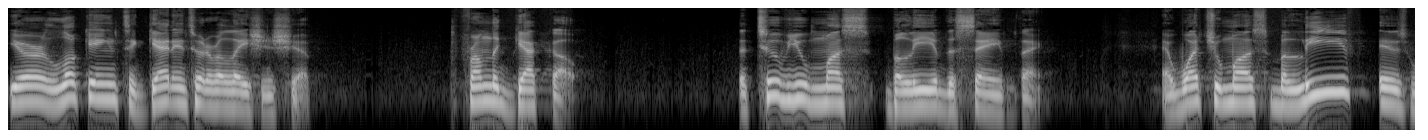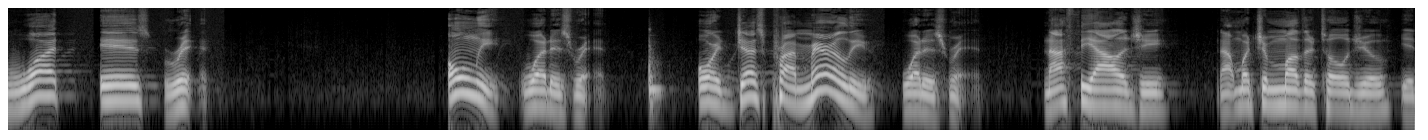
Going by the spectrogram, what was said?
you're looking to get into the relationship from the get go, the two of you must believe the same thing. And what you must believe is what is written. Only what is written, or just primarily what is written, not theology, not what your mother told you, your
